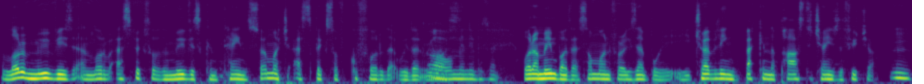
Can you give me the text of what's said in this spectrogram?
A lot of movies and a lot of aspects of the movies contain so much aspects of kufr that we don't Oh, realize. a million percent. what I mean by that, someone, for example, he, he traveling back in the past to change the future. Mm.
